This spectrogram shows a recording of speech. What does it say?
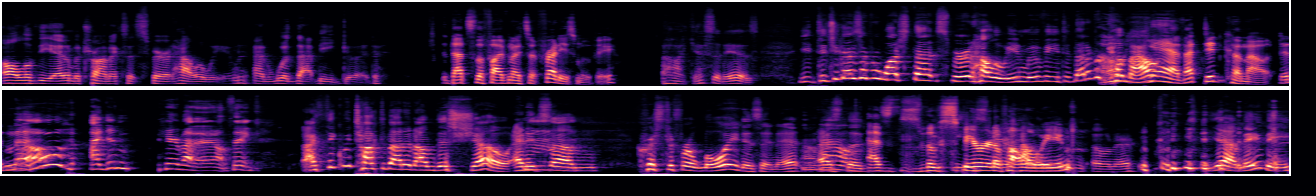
all of the animatronics at Spirit Halloween? And would that be good? That's the Five Nights at Freddy's movie. Oh, I guess it is. You, did you guys ever watch that Spirit Halloween movie? Did that ever come oh, out? Yeah, that did come out, didn't it? No, I didn't hear about it. I don't think. I think we talked about it on this show, and it's um Christopher Lloyd is in it Oh, as no. the As the spooky spirit of Halloween. owner. yeah, maybe.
